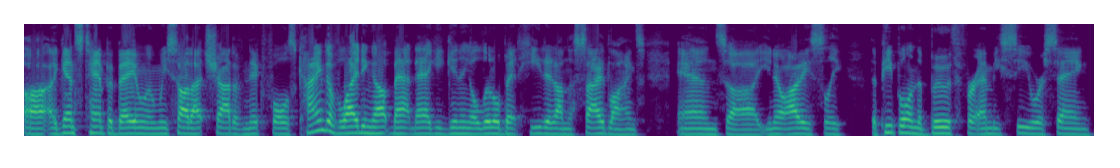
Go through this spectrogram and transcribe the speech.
uh, against Tampa Bay when we saw that shot of Nick Foles kind of lighting up Matt Nagy, getting a little bit heated on the sidelines. And, uh, you know, obviously the people in the booth for NBC were saying,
